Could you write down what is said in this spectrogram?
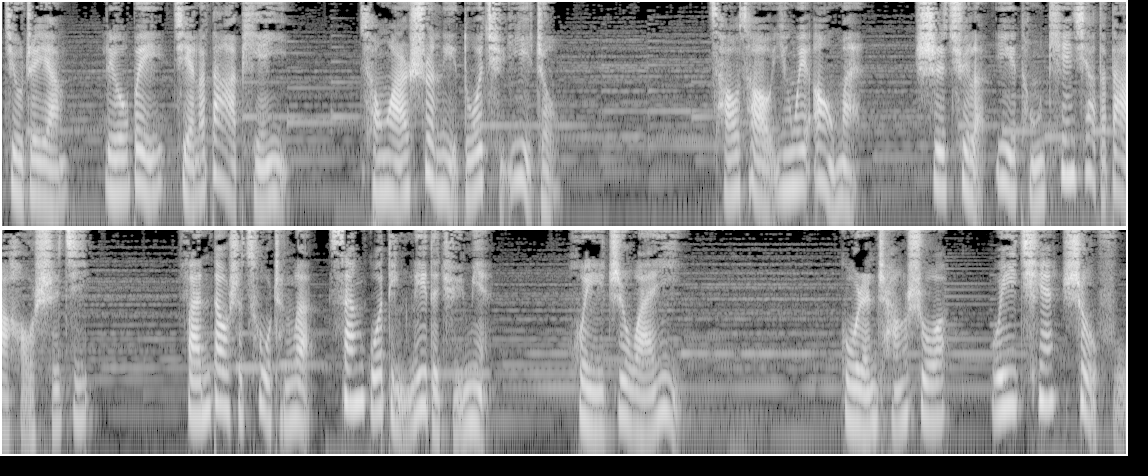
就这样，刘备捡了大便宜，从而顺利夺取益州。曹操因为傲慢，失去了一统天下的大好时机，反倒是促成了三国鼎立的局面，悔之晚矣。古人常说：“为谦受福。”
